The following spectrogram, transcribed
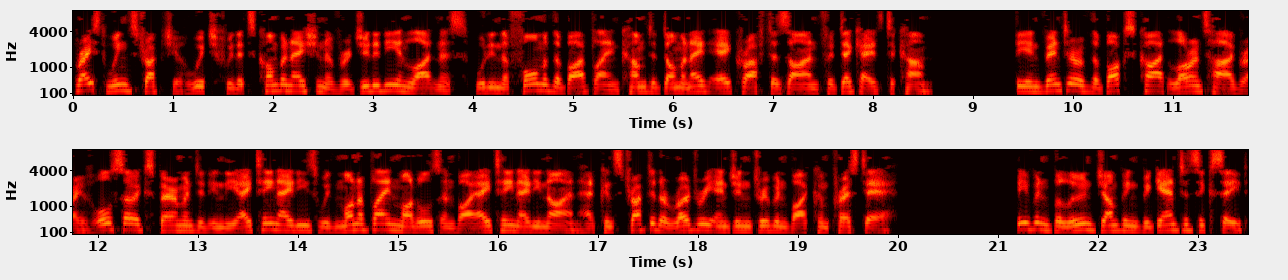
braced wing structure which, with its combination of rigidity and lightness, would in the form of the biplane come to dominate aircraft design for decades to come. The inventor of the box kite Lawrence Hargrave also experimented in the 1880s with monoplane models and by 1889 had constructed a rotary engine driven by compressed air. Even balloon jumping began to succeed.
